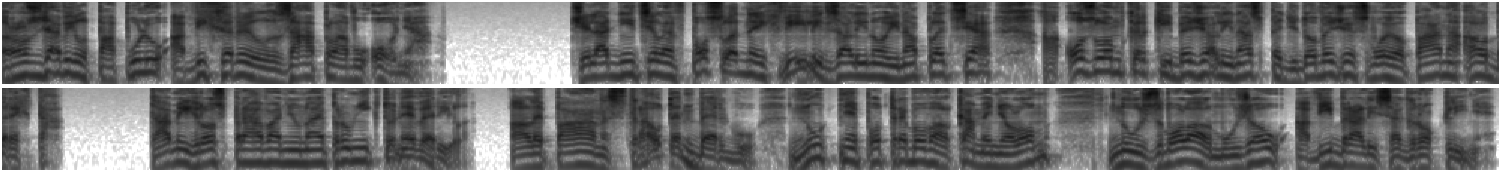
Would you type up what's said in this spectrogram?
rozďavil papuľu a vychrlil záplavu ohňa. Čeladníci len v poslednej chvíli vzali nohy na plecia a ozlom krky bežali naspäť do veže svojho pána Albrechta. Tam ich rozprávaniu najprv nikto neveril, ale pán Strautenbergu nutne potreboval kameňolom, núž zvolal mužov a vybrali sa k rokline.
